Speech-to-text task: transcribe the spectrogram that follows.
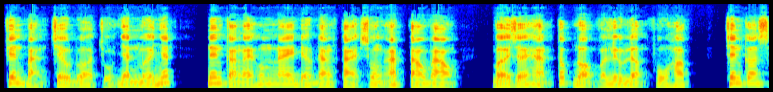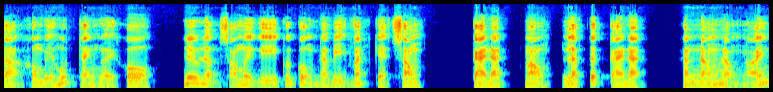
phiên bản trêu đùa chủ nhân mới nhất, nên cả ngày hôm nay đều đang tải xuống app tao bao, với giới hạn tốc độ và lưu lượng phù hợp, trên cơ sở không bị hút thành người khô, lưu lượng 60GB cuối cùng đã bị vắt kiệt xong. Cài đặt, mau, lập tức cài đặt, hắn nóng lòng nói.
